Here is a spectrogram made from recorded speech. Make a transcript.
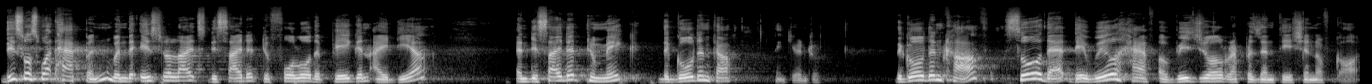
This was what happened when the Israelites decided to follow the pagan idea and decided to make the golden calf. Thank you, Andrew. The golden calf so that they will have a visual representation of God.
